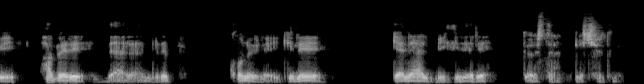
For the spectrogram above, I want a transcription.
bir haberi değerlendirip konuyla ilgili genel bilgileri gözden geçirdim.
